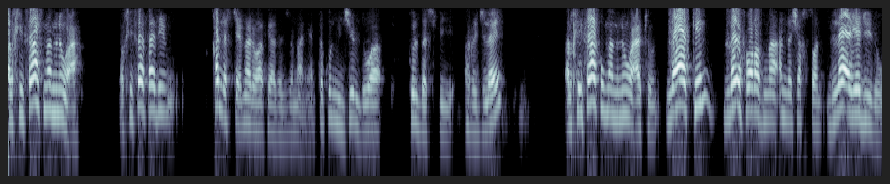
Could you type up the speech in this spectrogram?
الخفاف ممنوعة. الخفاف هذه قل استعمالها في هذا الزمان. يعني تكون من جلد وتلبس في الرجلين. الخفاف ممنوعة لكن لو فرضنا أن شخصا لا يجد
